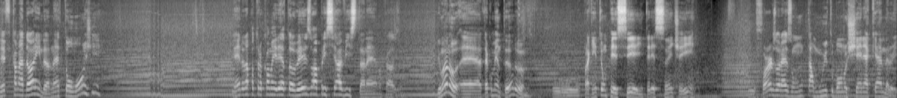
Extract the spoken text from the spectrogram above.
Deve ficar mais da hora ainda, não é tão longe. E ainda dá pra trocar uma ideia, talvez, ou apreciar a vista, né, no caso. E, mano, é, até comentando, o, pra quem tem um PC interessante aí, Forza Horizon 1 tá muito bom no Xenia Camry.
